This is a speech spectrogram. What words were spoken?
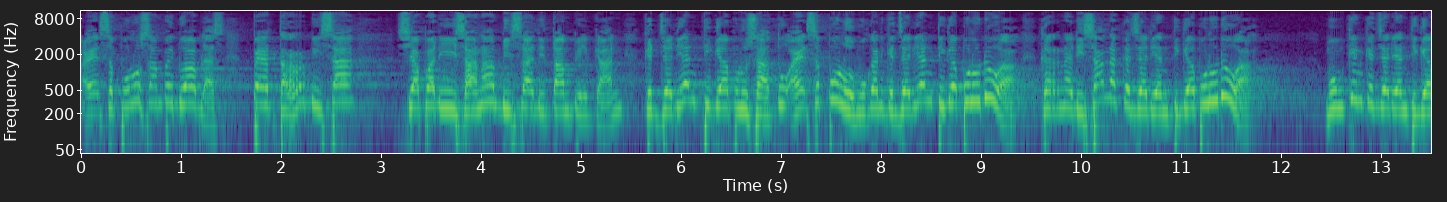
ayat 10 sampai 12. Peter bisa siapa di sana bisa ditampilkan kejadian 31 ayat 10 bukan kejadian 32 karena di sana kejadian 32. Mungkin kejadian 31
